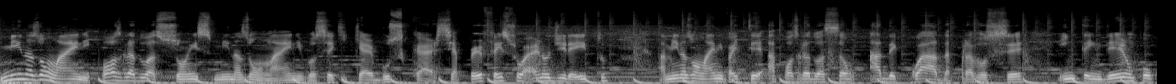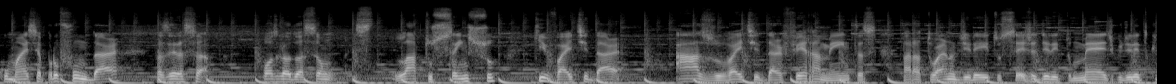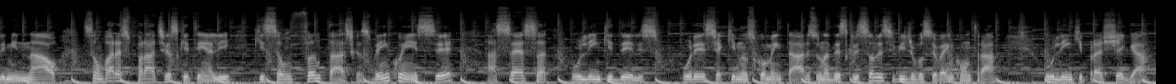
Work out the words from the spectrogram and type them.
Minas Online, pós-graduações Minas Online, você que quer buscar se aperfeiçoar no direito, a Minas Online vai ter a pós-graduação adequada para você entender um pouco mais, se aprofundar, fazer essa pós-graduação lato senso que vai te dar ASO vai te dar ferramentas para atuar no direito, seja direito médico, direito criminal, são várias práticas que tem ali que são fantásticas. Vem conhecer, acessa o link deles por esse aqui nos comentários, na descrição desse vídeo você vai encontrar o link para chegar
